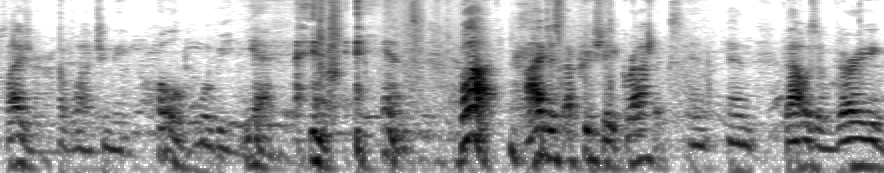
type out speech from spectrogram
pleasure of watching the whole movie yet. but I just appreciate graphics and, and that was a very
